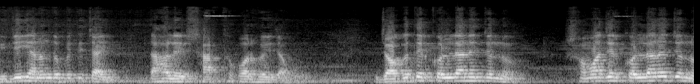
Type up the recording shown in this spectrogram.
নিজেই আনন্দ পেতে চাই, তাহলে স্বার্থপর হয়ে যাব। জগতের কল্যাণের জন্য, সমাজের কল্যাণের জন্য,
